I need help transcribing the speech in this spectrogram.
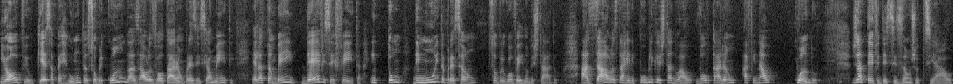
E óbvio que essa pergunta sobre quando as aulas voltarão presencialmente, ela também deve ser feita em tom de muita pressão sobre o governo do estado. As aulas da rede pública estadual voltarão afinal quando? Já teve decisão judicial,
